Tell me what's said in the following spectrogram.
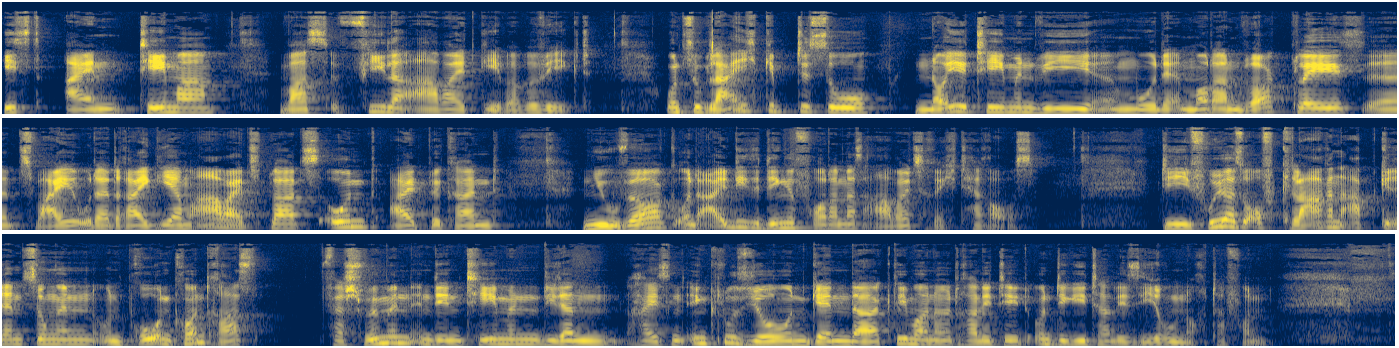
ist ein Thema, was viele Arbeitgeber bewegt. Und zugleich gibt es so neue Themen wie äh, Modern Workplace, 2 äh, oder 3G am Arbeitsplatz und altbekannt New Work und all diese Dinge fordern das Arbeitsrecht heraus. Die früher so oft klaren Abgrenzungen und Pro und Kontras verschwimmen in den Themen, die dann heißen Inklusion, Gender, Klimaneutralität und Digitalisierung noch davon.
